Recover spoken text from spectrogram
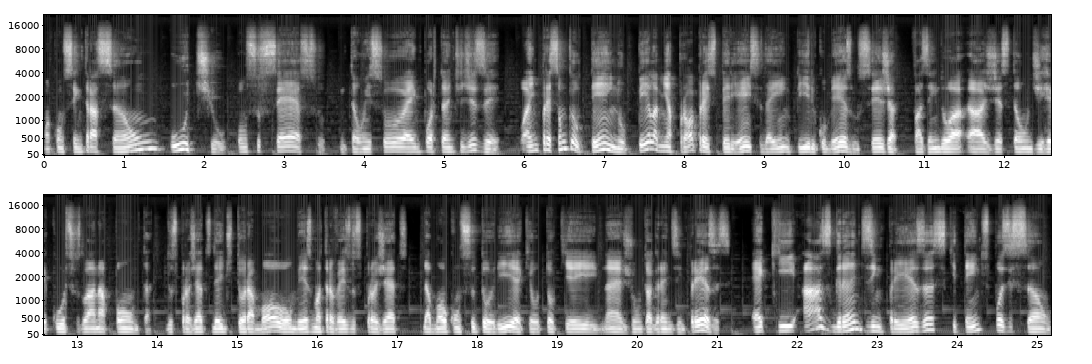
Uma concentração útil, com sucesso. Então, isso é importante dizer a impressão que eu tenho, pela minha própria experiência, daí empírico mesmo, seja fazendo a, a, gestão de recursos lá na ponta dos projetos da editora MOL, ou mesmo através dos projetos da MOL Consultoria, que eu toquei né, junto a grandes empresas, é que as grandes empresas que têm disposição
